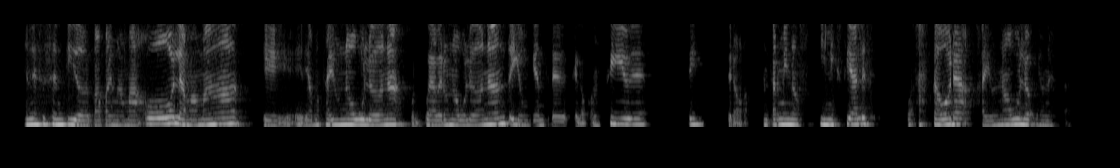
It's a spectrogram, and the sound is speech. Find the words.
en ese sentido de papá y mamá. O la mamá, eh, digamos, hay un óvulo donante, puede haber un óvulo donante y un vientre que lo concibe, ¿sí? Pero en términos iniciales, hasta ahora hay un óvulo y un esperma.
